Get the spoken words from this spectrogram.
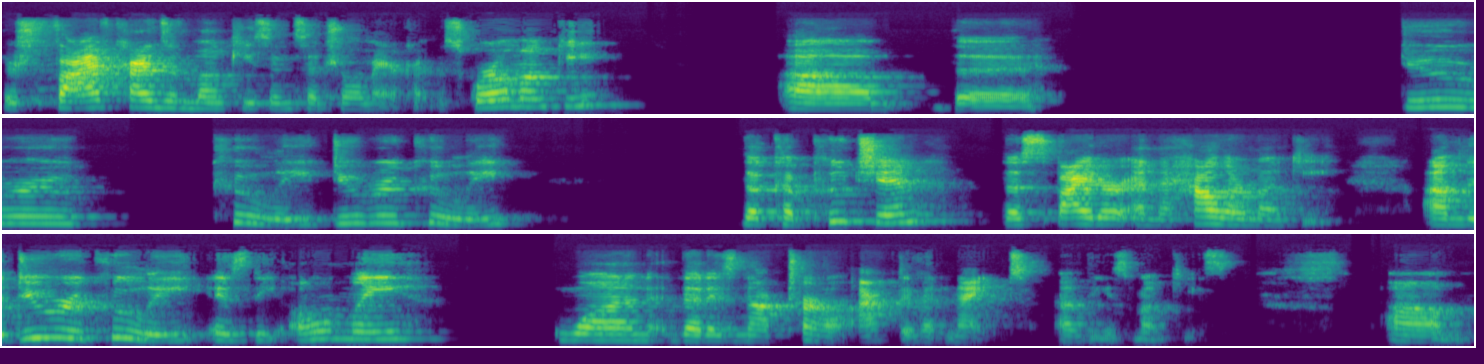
There's five kinds of monkeys in Central America: the squirrel monkey, um, the douroucouli, douroucouli, the capuchin, the spider, and the howler monkey. Um, the douroucouli is the only one that is nocturnal, active at night of these monkeys. Um,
